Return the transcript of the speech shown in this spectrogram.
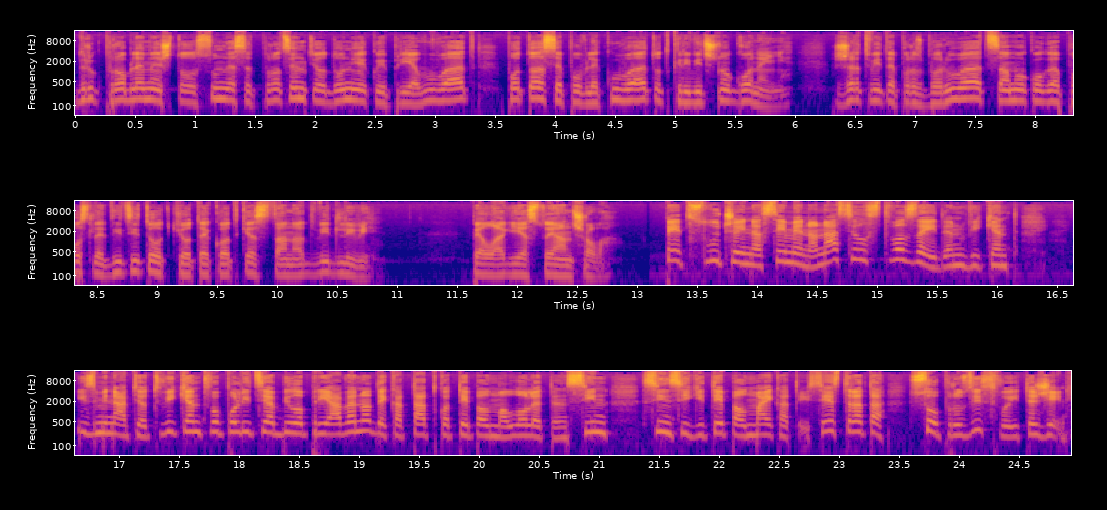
Друг проблем е што 80% од оние кои пријавуваат, потоа се повлекуваат од кривично гонење. Жртвите прозборуваат само кога последиците од кјотекот ке станат видливи. Пелагија Стојанчова. Пет случаи на семено насилство за еден викенд. Изминатиот викенд во полиција било пријавено дека татко тепал малолетен син, син си ги тепал мајката и сестрата, сопрузи своите жени.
